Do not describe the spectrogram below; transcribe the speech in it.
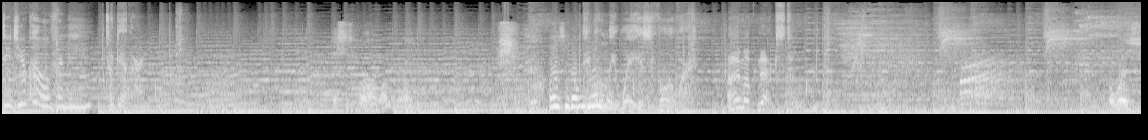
Did you call for me? Together. This is what I wanted, right? Why is it over The only way is forward. I'm up next. Or was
